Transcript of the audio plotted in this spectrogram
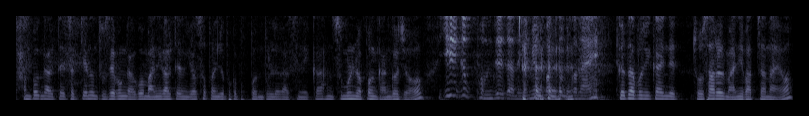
한 번 갈 때 적게는 두세 번 가고 많이 갈 때는 여섯 번 일곱 번 불려갔으니까 한 스물 몇 번 간 거죠. 1급 범죄자네, 이명박 정권. 그러다 보니까 이제 조사를 많이 받잖아요.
